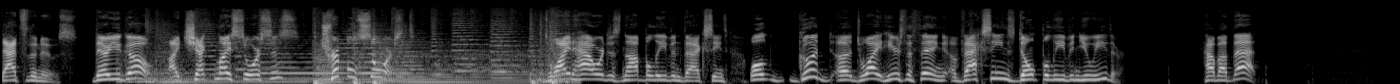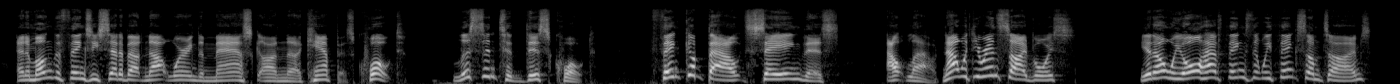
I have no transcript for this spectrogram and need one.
That's the news. There you go. I checked my sources, triple sourced. Dwight Howard does not believe in vaccines. Well, good, uh, Dwight. Here's the thing uh, vaccines don't believe in you either. How about that? And among the things he said about not wearing the mask on uh, campus, quote, listen to this quote. Think about saying this out loud, not with your inside voice. You know, we all have things that we think sometimes,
